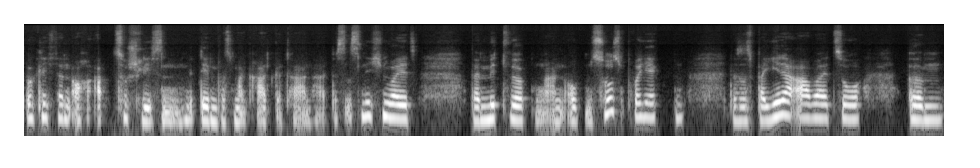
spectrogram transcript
wirklich dann auch abzuschließen mit dem, was man gerade getan hat. Das ist nicht nur jetzt beim Mitwirken an Open Source Projekten, das ist bei jeder Arbeit so, ähm,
